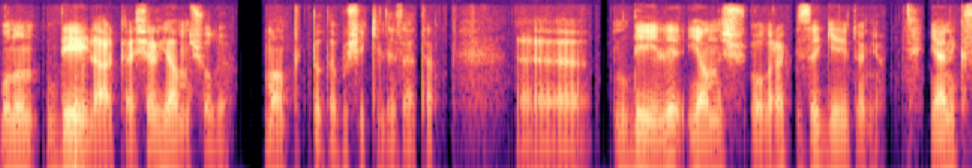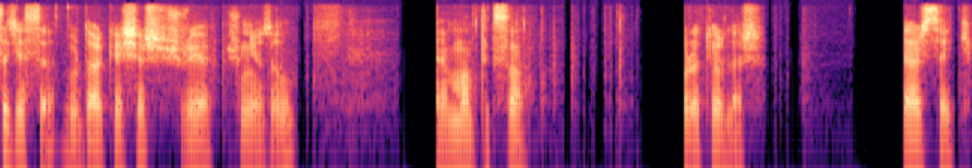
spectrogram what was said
bunun değil arkadaşlar yanlış oluyor. Mantıkta da bu şekilde zaten. E, değili yanlış olarak bize geri dönüyor. Yani kısacası burada arkadaşlar şuraya şunu yazalım. E, mantıksal operatörler dersek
